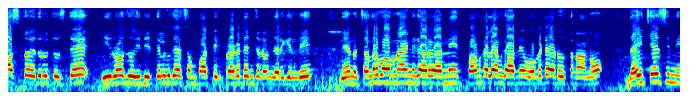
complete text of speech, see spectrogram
ఆశతో ఎదురు చూస్తే ఈ రోజు ఇది తెలుగుదేశం పార్టీకి ప్రకటించడం జరిగింది. నేను చంద్రబాబు నాయుడు గారు గారిని పవన్ కళ్యాణ్ గారిని ఒకటే అడుగుతున్నాను. దయచేసి మీ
